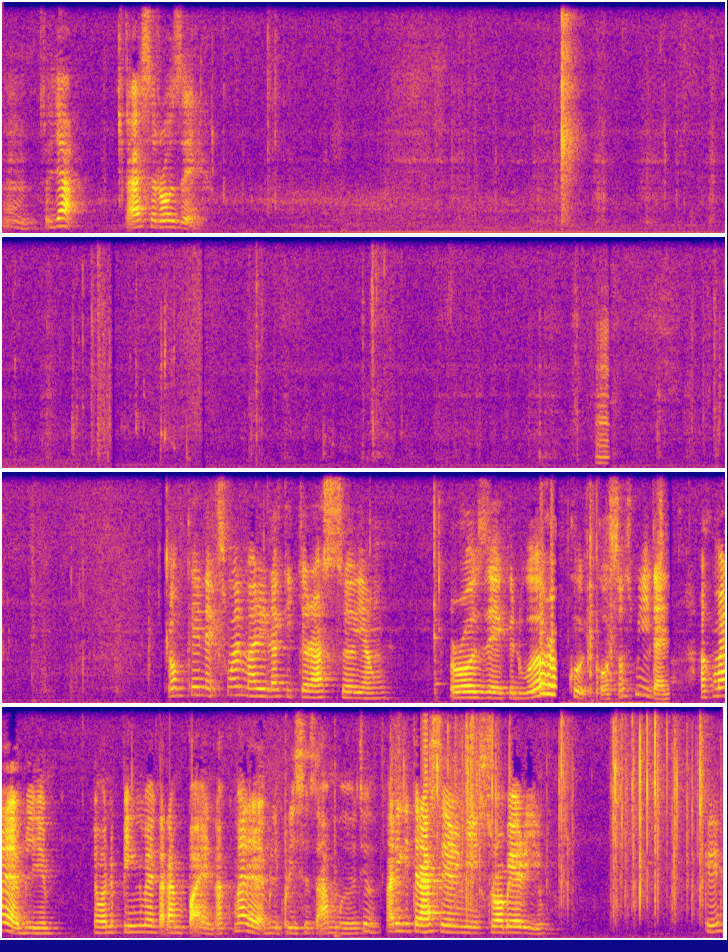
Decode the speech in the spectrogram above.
Hmm, Sekejap, rasa rose. Okay, next one. Marilah kita rasa yang rose kedua. Kod 09. Aku mana nak beli yang warna pink ni memang tak nampak kan. Aku mana nak beli perisa sama je. Mari kita rasa yang ni. Strawberry. Okay.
